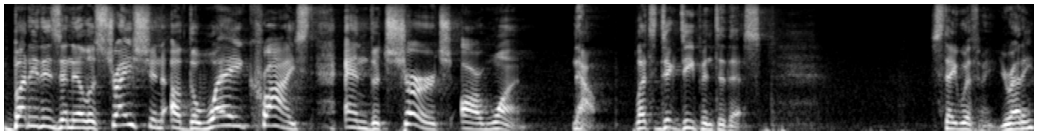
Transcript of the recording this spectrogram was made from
but it is an illustration of the way Christ and the church are one. Now, let's dig deep into this. Stay with me. You ready?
